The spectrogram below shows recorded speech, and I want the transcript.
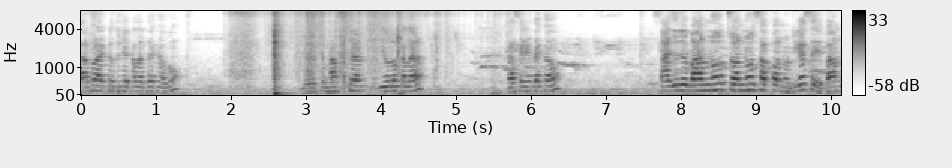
তারপর একটা দুইটা কালার দেখাবো। যেটা হচ্ছে মাস্টার ইয়েলো কালার। কাছে এনে দেখাও। সাইজ হচ্ছে বান্ন চুয়ান্ন ছাপ্পান্ন ঠিক আছে? বান্ন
